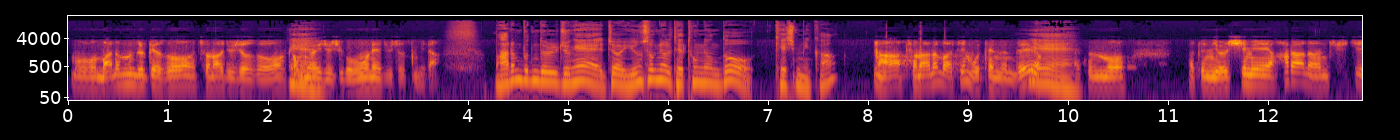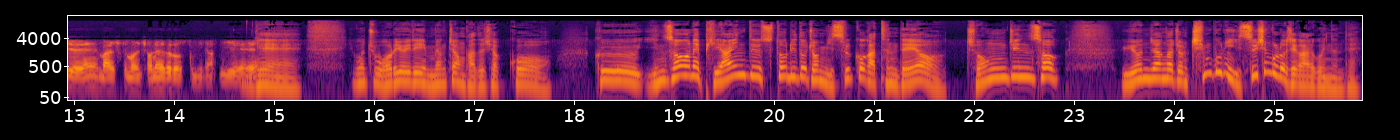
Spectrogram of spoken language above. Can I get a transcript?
뭐, 많은 분들께서 전화 주셔서 예. 격려해 주시고 응원해 주셨습니다. 많은 분들 중에 저 윤석열 대통령도 계십니까? 아, 전화는 받지 못했는데요. 예. 하여튼 뭐, 하여튼 열심히 하라는 취지의 말씀을 전해 들었습니다. 예. 예. 이번 주 월요일에 임명장 받으셨고 그 인선의 비하인드 스토리도 좀 있을 것 같은데요. 정진석 위원장과 좀 친분이 있으신 걸로 제가 알고 있는데.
